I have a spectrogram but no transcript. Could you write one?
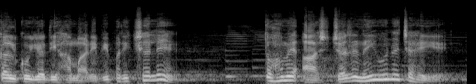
कल को यदि हमारी भी परीक्षा लें तो हमें आश्चर्य नहीं होना चाहिए।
